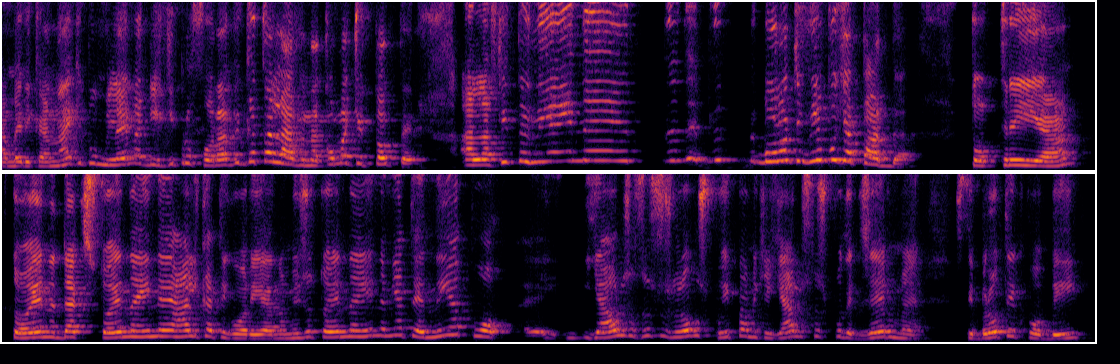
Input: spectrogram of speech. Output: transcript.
Αμερικανάκι που μιλάει με αγγλική προφορά, δεν καταλάβαινα ακόμα και τότε. Αλλά αυτή η ταινία είναι. Μπορώ να τη βλέπω για πάντα. Το 3 το ένα, εντάξει, το ένα είναι άλλη κατηγορία. Νομίζω το ένα είναι μια ταινία που ε, για όλους αυτούς τους λόγους που είπαμε και για άλλους αυτούς που δεν ξέρουμε στην πρώτη εκπομπή,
